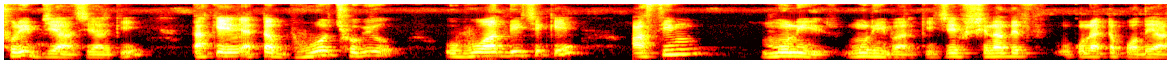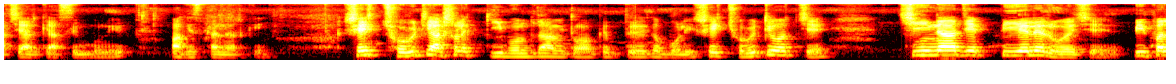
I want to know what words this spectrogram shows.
শরীফ যে আছে আর কি, তাকে একটা ভুয়ো ছবি উপহার দিয়েছে কে? আসিম মুনির, মুনিব আর কি, যে সেনাদের কোনো একটা পদে আছে আর কি, আসিফ মুনির পাকিস্তানে আর কি। সেই ছবিটি আসলে কি বন্ধুরা, আমি তোমাকে বলি, সেই ছবিটি হচ্ছে চীনা যে পিএলএ রয়েছে পিপল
